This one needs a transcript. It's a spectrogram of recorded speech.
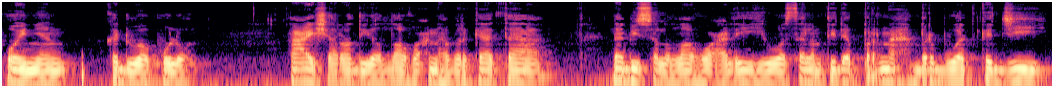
Poin yang ke-20. Aisyah radhiyallahu anha berkata, Nabi Shallallahu Alaihi Wasallam tidak pernah berbuat keji.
